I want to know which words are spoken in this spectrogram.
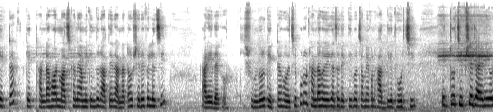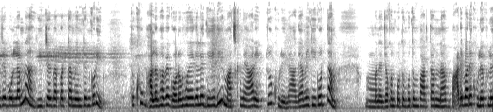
কেকটা। কেক ঠান্ডা হওয়ার মাঝখানে আমি কিন্তু রাতে রান্নাটাও সেরে ফেলেছি। আর এই দেখো কি সুন্দর কেকটা হয়েছে, পুরো ঠান্ডা হয়ে গেছে, দেখতেই পাচ্ছ আমি এখন হাত দিয়ে ধরছি। একটু চিপসে যায়নি ও যে বললাম না, হিটের ব্যাপারটা মেনটেন করি। তো খুব ভালোভাবে গরম হয়ে গেলে দিয়ে দিই, মাঝখানে আর একটুও খুলি না। আগে আমি কি করতাম মানে যখন প্রথম প্রথম পারতাম না, বারে বারে খুলে খুলে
